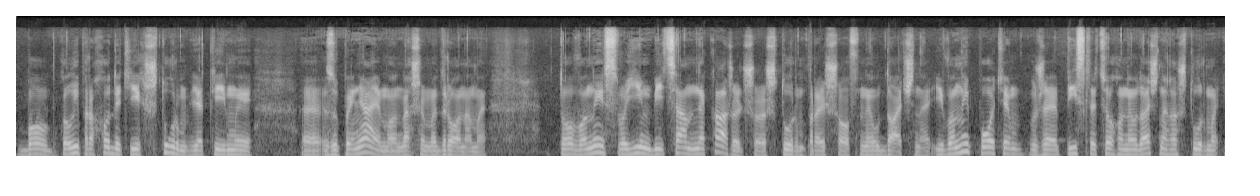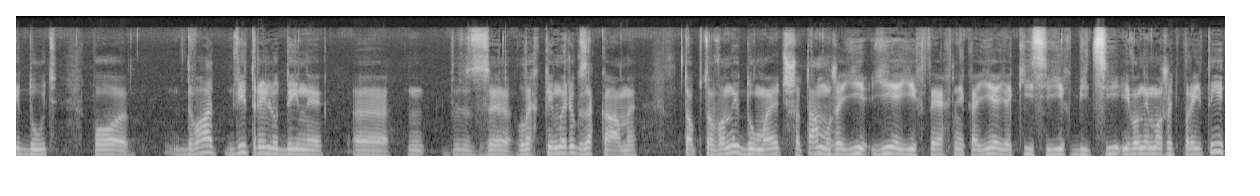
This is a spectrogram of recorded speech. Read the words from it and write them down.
бо коли проходить їх штурм, який ми е, зупиняємо нашими дронами, то вони своїм бійцям не кажуть, що штурм пройшов неудачно. І вони потім, вже після цього неудачного штурму, ідуть по 2-3 людини з легкими рюкзаками. Тобто вони думають, що там вже є, є їх техніка, є якісь їх бійці, і вони можуть прийти,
